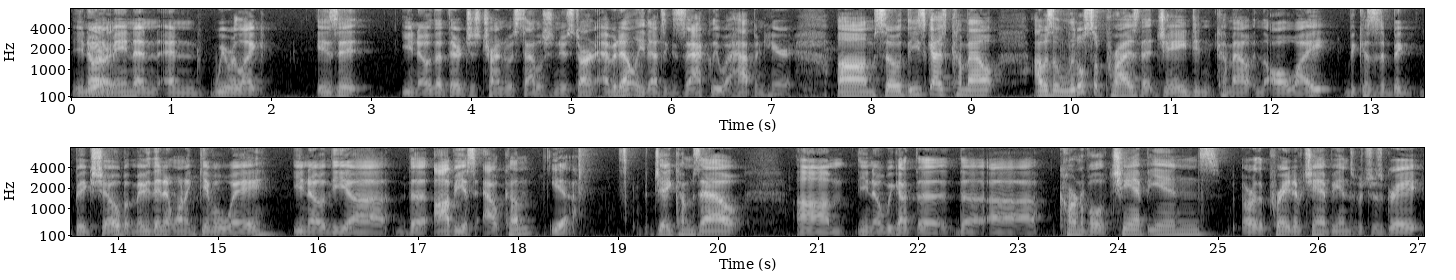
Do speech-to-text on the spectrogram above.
You know what I mean? And and we were like, is it you know that they're just trying to establish a new star? And evidently, that's exactly what happened here. Um, so these guys come out. I was a little surprised that Jay didn't come out in the all white because it's a big big show, but maybe they didn't want to give away you know the uh, the obvious outcome. Yeah, Jay comes out. Um, you know, we got the the uh, Carnival of Champions or the Parade of Champions, which was great.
